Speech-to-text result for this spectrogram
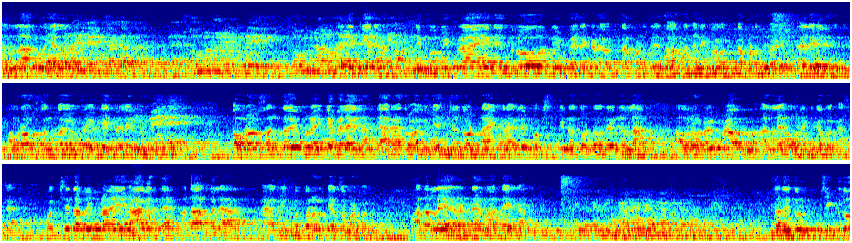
ಎಲ್ಲರೂ ಎಲ್ಲರಿಗೂ ಎಲ್ಲ ಅದಕ್ಕೇನೆ. ನಿಮ್ಮ ಅಭಿಪ್ರಾಯ ಏನಿದ್ರು ನೀವು ಬೇರೆ ಕಡೆ ವ್ಯಕ್ತಪಡಿಸಿ ಸಾರ್ವಜನಿಕ ವ್ಯಕ್ತಪಡಿಸಬೇಡಿ ಅಂತ ಹೇಳಿ ಹೇಳಿದ್ದೀನಿ ಅವ್ರವ್ರ ಸ್ವಂತ ಅಭಿಪ್ರಾಯಕ್ಕೆ ಬೆಲೆ ಇಲ್ಲ. ಅವ್ರವ್ರ ಸ್ವಂತ ಅಭಿಪ್ರಾಯಕ್ಕೆ ಬೆಲೆ ಇಲ್ಲ. ಯಾರಾದ್ರೂ ಆಗಲಿ ಎಷ್ಟು ದೊಡ್ಡ ನಾಯಕರಾಗಲಿ ಪಕ್ಷಕ್ಕಿಂತ ದೊಡ್ಡವರೇನಲ್ಲ ಅವ್ರ ಅಭಿಪ್ರಾಯ ಅವ್ರು ಅಲ್ಲೇ ಅವ್ರು ಇಟ್ಕೋಬೇಕಷ್ಟೇ. ಪಕ್ಷದ ಅಭಿಪ್ರಾಯ ಏನಾಗುತ್ತೆ ಅದಾದ್ಮೇಲೆ ಯಾರು ಆಗಿರ್ಬೇಕು ಅವ್ರು ಕೆಲಸ ಮಾಡಬೇಕು. ಅದರಲ್ಲೇ ಎರಡನೇ ಮಾತೇ ಇಲ್ಲ. ಸರ್ ಇದು ಚಿಕ್ಕದು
